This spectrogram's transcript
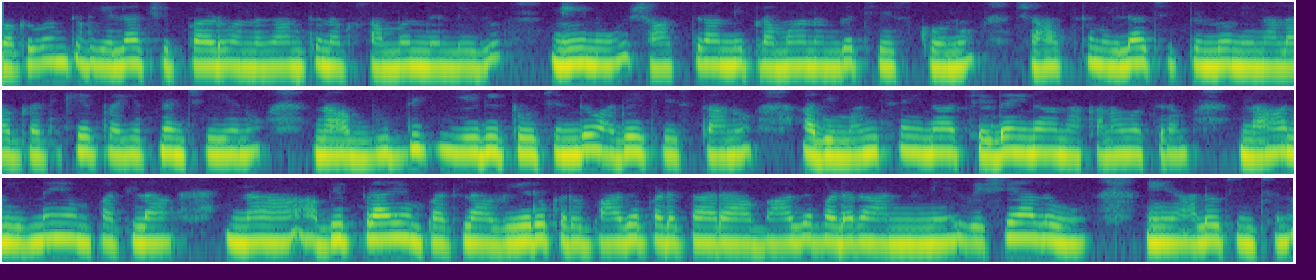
భగవంతుడు ఎలా చెప్పాడు అన్న దాంతో నాకు సంబంధం లేదు. నేను శాస్త్రాన్ని ప్రమాణంగా చేసుకోను. శాస్త్రం ఎలా చెప్పిందో నేను అలా బ్రతికే ప్రయత్నం చేయను. నా బుద్ధికి ఏది తోచిందో అదే చేస్తాను. అది మంచైనా చెడైనా నాకు అనవసరం. నా నిర్ణయం పట్ల నా అభిప్రాయం పట్ల వేరొకరు బాధపడతారా బాధపడరా అనే విషయాలు నేను ఆలోచించను.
